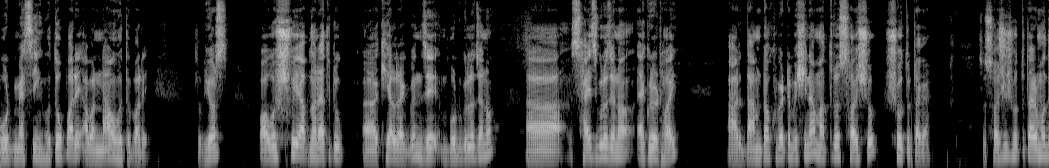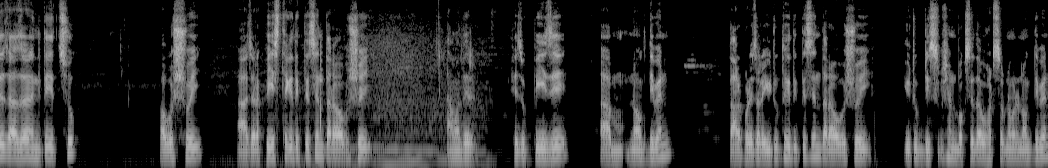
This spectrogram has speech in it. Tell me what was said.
বুট ম্যাচিং হতেও পারে, আবার নাও হতে পারে। তো ভিওর্স অবশ্যই আপনারা এতটুকু খেয়াল রাখবেন যে বুটগুলো যেন সাইজগুলো যেন অ্যাকুরেট হয়, আর দামটাও খুব একটা বেশি না, মাত্র ছয়শো সত্তর টাকা। তো ছয়শো সত্তর টাকার মধ্যে যারা যারা নিতে ইচ্ছুক, অবশ্যই যারা পেজ থেকে দেখতেছেন, তারা অবশ্যই আমাদের ফেসবুক পেজে নক দিবেন। তারপরে যারা ইউটিউব থেকে দেখতেছেন, তারা অবশ্যই ইউটিউব ডিসক্রিপশন বক্সে দেওয়া হোয়াটসঅ্যাপ নম্বরে নক দিবেন।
